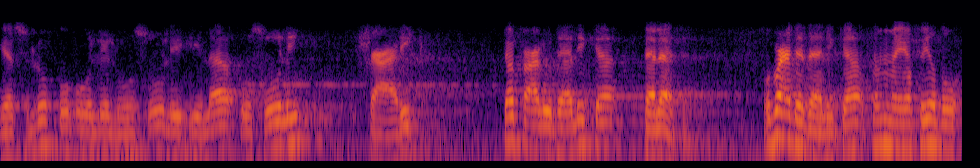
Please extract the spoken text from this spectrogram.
يسلكه للوصول إلى أصول شعرك. تفعل ذلك ثلاثة وبعد ذلك ثم يفيض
